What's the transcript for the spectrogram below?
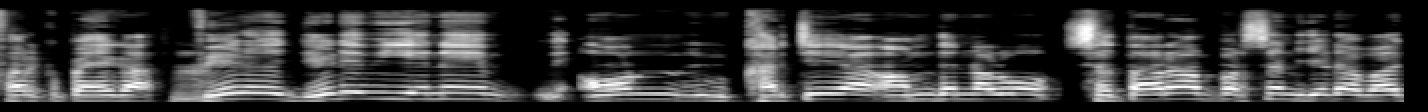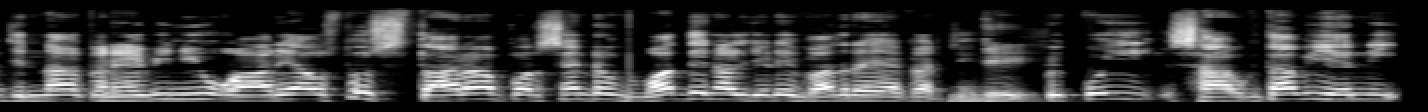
ਫ਼ਰਕ ਪਏਗਾ। ਫਿਰ ਜਿਹੜੇ ਵੀ ਇਹਨੇ ਔਨ ਖਰਚੇ ਆ ਆਮਦਨ ਨਾਲੋਂ 17% ਜਿਹੜਾ ਵਾ ਜਿੰਨਾ ਰੈਵਨਿਊ ਆ ਰਿਹਾ ਉਸ ਤੋਂ 17% ਵਾਧੇ ਨਾਲ ਜਿਹੜੇ ਵਧ ਰਹੇ ਆ ਖਰਚੇ। ਜੀ। ਵੀ ਕੋਈ ਹਿਸਾਬ ਕਿਤਾਬ ਹੀ ਹੈ ਨਹੀਂ।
